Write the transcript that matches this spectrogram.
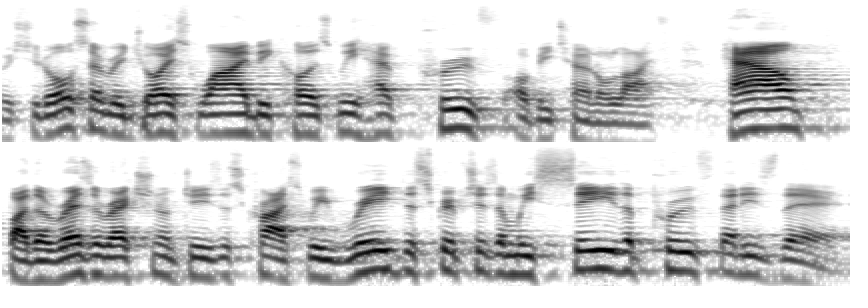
We should also rejoice. Why? Because we have proof of eternal life. How? By the resurrection of Jesus Christ. We read the scriptures and we see the proof that is there,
